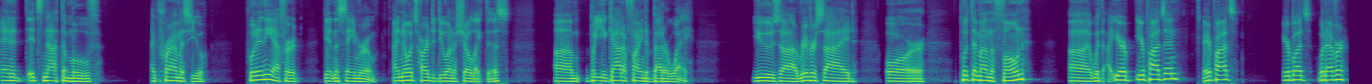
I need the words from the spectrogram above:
and it, it's not the move. I promise you. Put in the effort, get in the same room. I know it's hard to do on a show like this, um, but you got to find a better way. Use uh, Riverside or put them on the phone uh, with your earpods in, AirPods, earbuds, whatever,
